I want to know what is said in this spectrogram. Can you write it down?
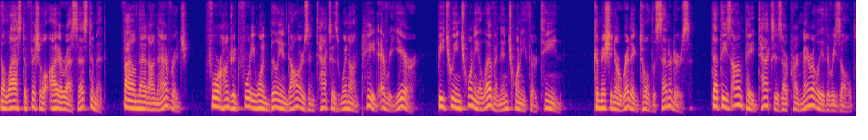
The last official IRS estimate found that on average, $441 billion in taxes went unpaid every year between 2011 and 2013. Commissioner Rettig told the senators that these unpaid taxes are primarily the result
